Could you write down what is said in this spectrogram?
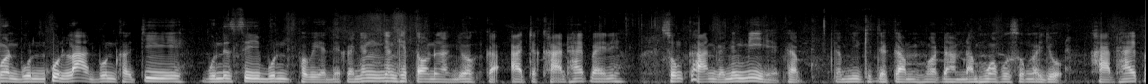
มวนบุญคุณล้านบุญขจี บุญศีบุญพระเวทเนี่ยก็ยังยังเฮ็ดต่อเนื่องอยู่ก็อาจจะขาดหายไปนี่สงการก็ยังมีครับก็มีกิจกรรมหัวดำดำหัวผู้สูงอายุ ขาดหายไป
